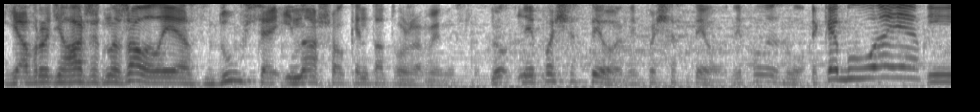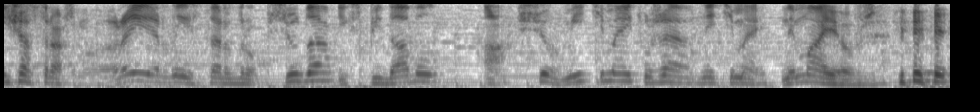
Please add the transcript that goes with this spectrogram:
Я вроді гаджет нажав, але я здувся і нашого кента теж винесли. Ну, не пощастило, не пощастило, не повезло. Таке буває, і нічого страшного. Рейерний стардроп сюди, XP дабл. А, все, мій тімейт уже не тімейт. Немає його вже.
